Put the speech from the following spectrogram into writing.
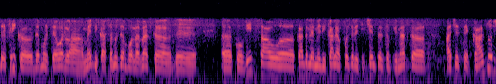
de frică de multe ori la medic ca să nu se îmbolnăvească de COVID sau cadrele medicale au fost reticente să primească aceste cazuri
